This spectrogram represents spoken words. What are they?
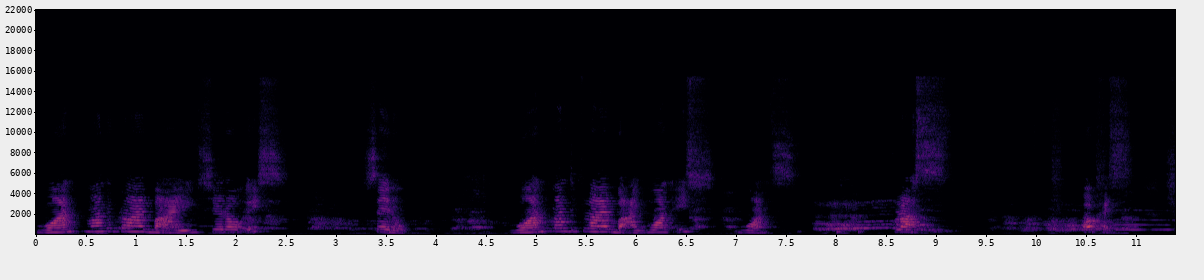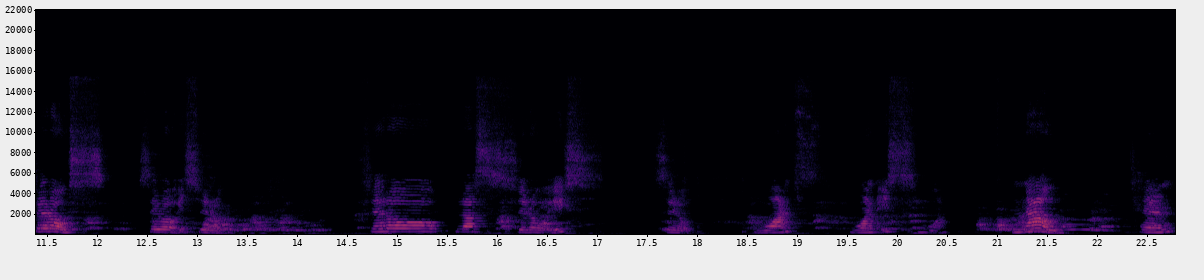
1 multiplied by 0 is 0. 1 multiplied by 1 is 1. Plus. Okay. 0. 0 is 0. 0 plus 0 is 0. 1. 1 is 1. Now, 10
